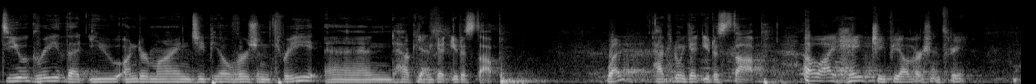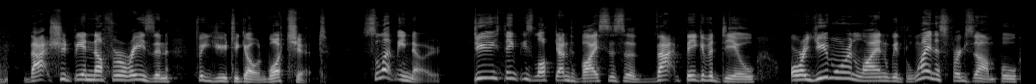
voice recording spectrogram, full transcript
Do you agree that you undermine GPL version 3, and how can yes. we get you to stop? What? How can we get you to stop? Oh, I hate GPL version 3. That should be enough of a reason for you to go and watch it. So let me know, do you think these lockdown devices are that big of a deal, or are you more in line with Linus, for example,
